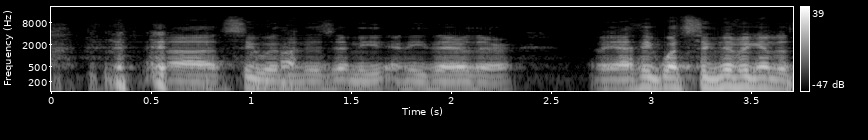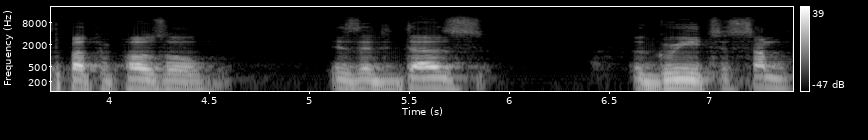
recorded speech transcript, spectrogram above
uh, see whether there's any, any there there. I mean, I think what's significant about the proposal is that it does agree to some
